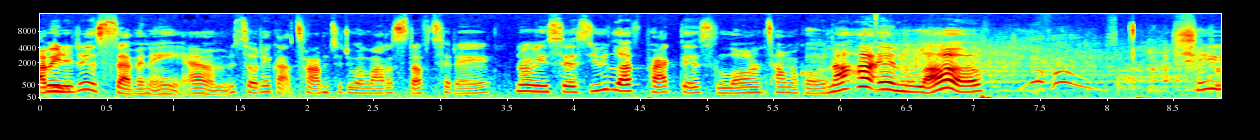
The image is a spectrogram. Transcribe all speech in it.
I mean, it is 7 a.m., so they got time to do a lot of stuff today. Noreen says you left practice a long time ago. Not her in love. She.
